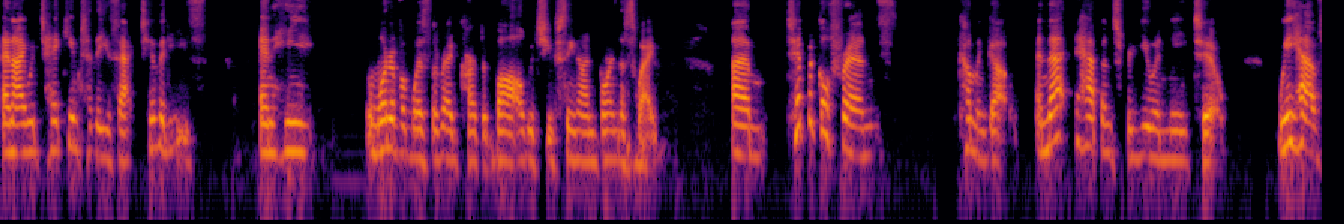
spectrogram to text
and I would take him to these activities, and he one of them was the red carpet ball, which you've seen on Born This Way. Um, typical friends come and go, and that happens for you and me too. We have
